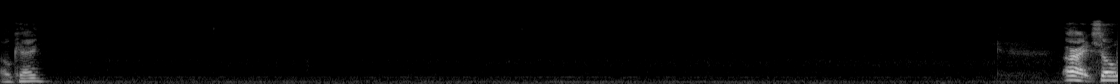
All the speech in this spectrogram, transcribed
okay All right, so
